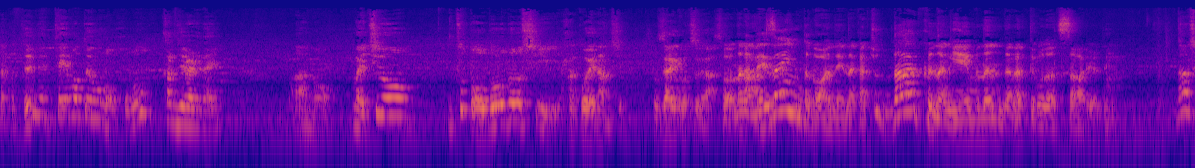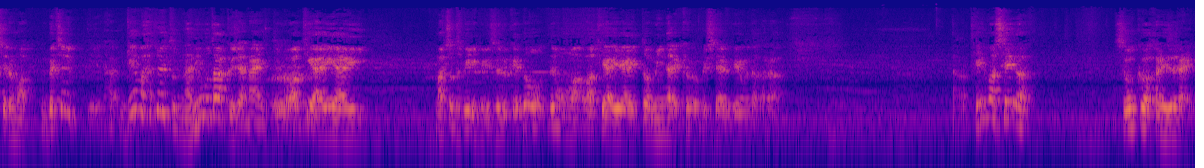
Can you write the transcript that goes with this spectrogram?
なんか全然テーマというものをほぼ感じられない。あの、まあ、一応ちょっとおどろどろしい箱絵なんですよ。骸骨が。そう。なんかデザインとかはねなんかちょっとダークなゲームなんだなってことは伝わるよね。なんですけど、まあ、別にゲーム始めると何もダークじゃないっていう和気あいあい、まあ、ちょっとピリピリするけどでもまあ和気あいあいとみんなで協力してやるゲームだからなんかテーマ性がすごく分かりづらい。っ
